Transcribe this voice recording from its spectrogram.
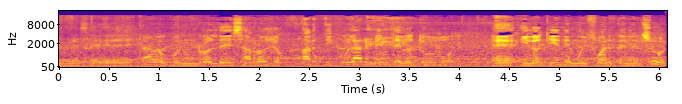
Líneas aéreas del Estado con un rol de desarrollo, particularmente lo tuvo eh, y lo tiene muy fuerte en el sur,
